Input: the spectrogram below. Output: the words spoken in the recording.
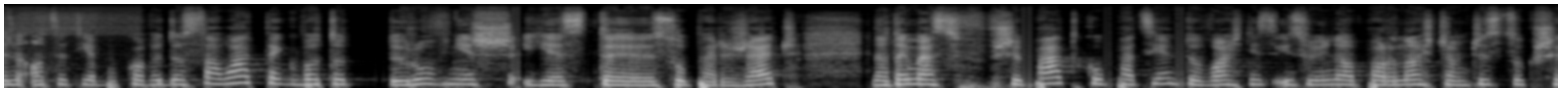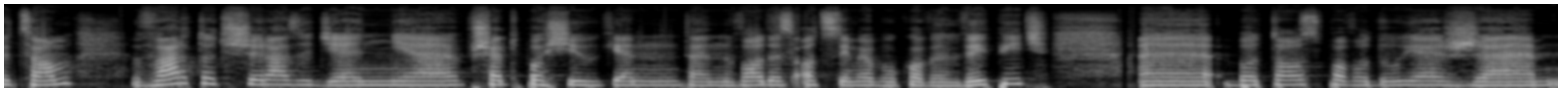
ten ocet jabłkowy do sałatek, bo to również jest y, super rzecz. Natomiast w przypadku pacjentów właśnie z insulinoopornością czy z cukrzycą, warto trzy razy dziennie przed posiłkiem ten wodę z octem jabłkowym wypić, e, bo to spowoduje, że e,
